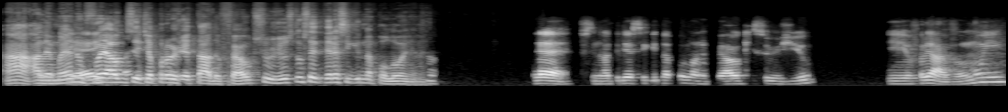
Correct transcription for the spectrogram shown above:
Ah, a Alemanha não é, foi algo que você tinha projetado, foi algo que surgiu se você teria seguido na Polônia, né? É, senão eu teria seguido na Polônia. Foi algo que surgiu e eu falei, ah, vamos ir,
